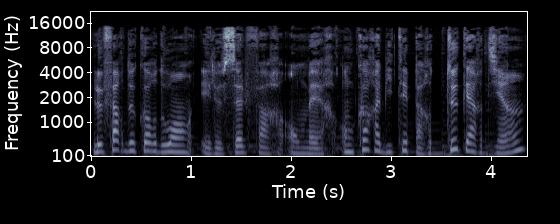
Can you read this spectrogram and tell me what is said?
Le phare de Cordouan est le seul phare en mer encore habité par deux gardiens.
